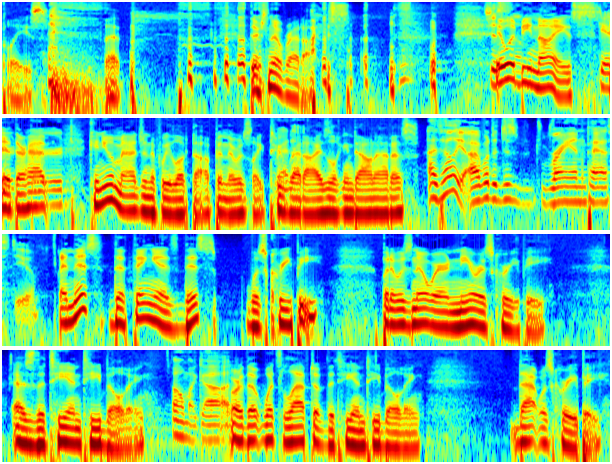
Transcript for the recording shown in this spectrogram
please. that there's no red eyes. it would be nice if there had. bird. Can you imagine if we looked up and there was like two red, Red eyes looking down at us? I tell you, I would have just ran past you. And this, the thing is, this was creepy, but it was nowhere near as creepy as the TNT building Oh my god! or the what's left of the TNT building. That was creepy.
